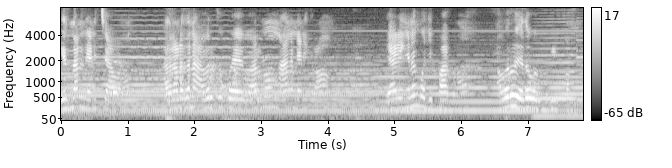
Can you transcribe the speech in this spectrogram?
இருந்தாலும் நினைச்சு ஆகணும் அதனால தானே அவருக்கு வரணும்னு நாங்க நினைக்கிறோம். ஏழைங்களும் கொஞ்சம் பார்க்கணும். அவரும் ஏதோ ஒரு முடிவு பண்ணணும்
